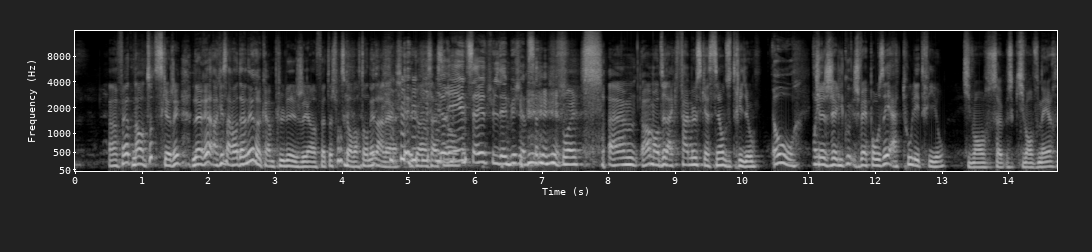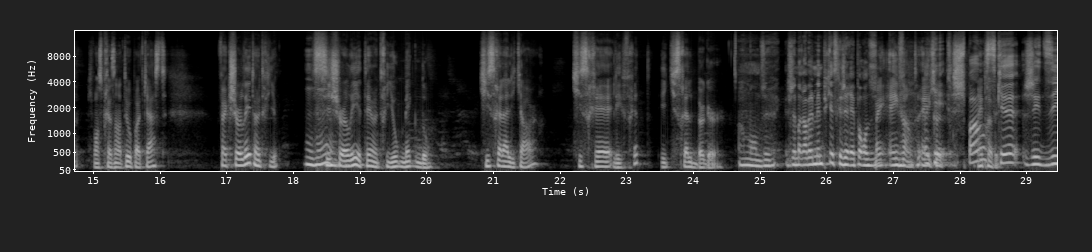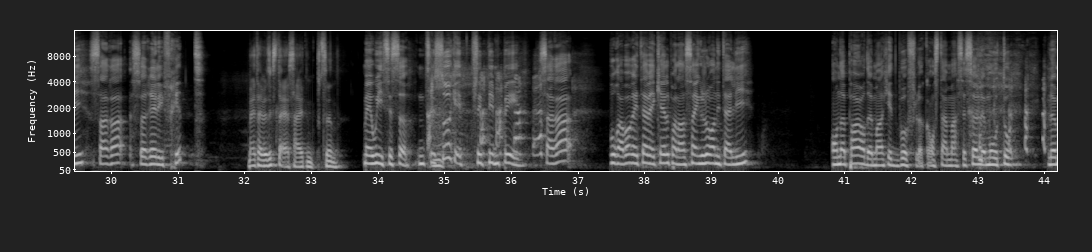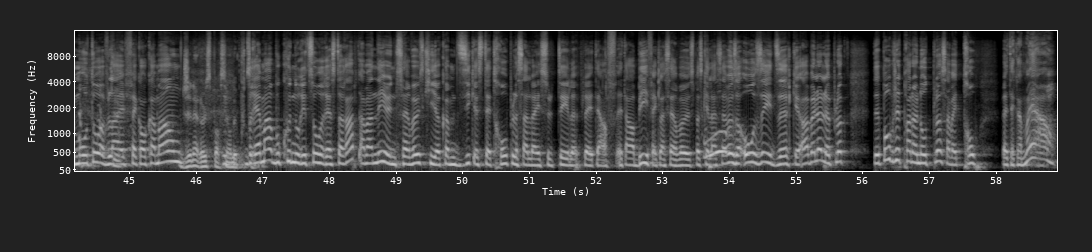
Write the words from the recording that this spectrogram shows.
En fait, non, tout ce que j'ai. Le reste, OK, ça va devenir comme plus léger, en fait. Je pense qu'on va retourner dans la, les Il n'y conversations. a rien eu de sérieux depuis le début, j'aime ça. ouais. Euh, oh mon Dieu, la fameuse question du trio. Oh, oui. Que j'ai le goût- je vais poser à tous les trios qui vont, se- qui vont venir, qui vont se présenter au podcast. Fait que Shirley est un trio. Mm-hmm. Si Shirley était un trio McDo, qui serait la liqueur, qui serait les frites et qui serait le burger? Oh mon Dieu. Je ne me rappelle même plus qu'est-ce que j'ai répondu. Ben, invente. OK, je pense improvise. que j'ai dit Sarah serait les frites. Ben, t'avais dit que c'était- ça allait être une poutine. Mais oui, c'est ça. C'est sûr que c'est pimpé. Sarah, pour avoir été avec elle pendant cinq jours en Italie, on a peur de manquer de bouffe là, constamment. C'est ça le motto. Le motto of life. Fait qu'on commande Généreuse portion de poutine. vraiment beaucoup de nourriture au restaurant. Puis à un moment donné, il y a une serveuse qui a comme dit que c'était trop, puis là, ça l'a insulté. Là. Puis là, elle était en, elle était en bif avec la serveuse. Parce que la serveuse a osé dire que, ah ben là, le plat, t'es pas obligé de prendre un autre plat, ça va être trop. Là, elle était comme, Voyons!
